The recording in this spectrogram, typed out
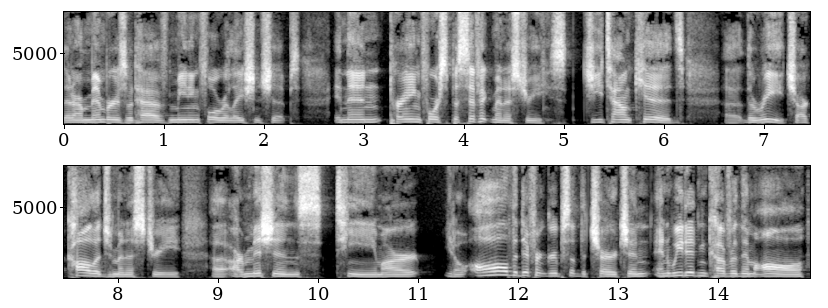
that our members would have meaningful relationships, and then praying for specific ministries, G Town Kids. Uh, the Reach, our college ministry, uh, our missions team, our you know all the different groups of the church and and we didn't cover them all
